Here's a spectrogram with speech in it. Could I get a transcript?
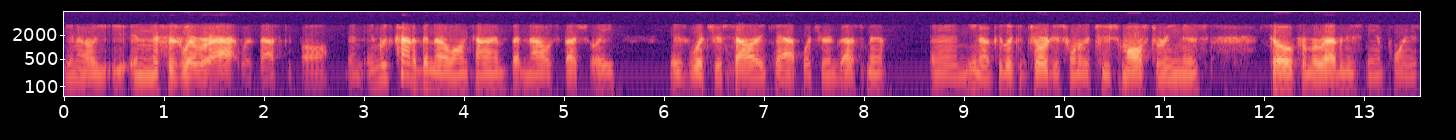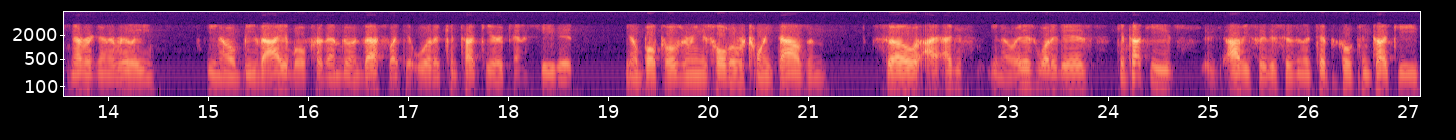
you know. And this is where we're at with basketball, and, and we've kind of been there a long time, but now especially is what's your salary cap, what's your investment, and you know if you look at Georgia, it's one of the two smallest arenas, so from a revenue standpoint, it's never going to really you know, be valuable for them to invest like it would a Kentucky or a Tennessee that you know, both those arenas hold over 20,000. So I, I just, you know, it is what it is. Kentucky, obviously, this isn't a typical Kentucky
